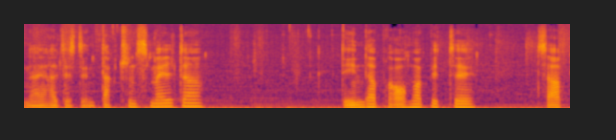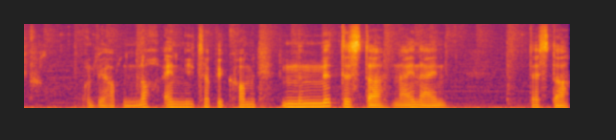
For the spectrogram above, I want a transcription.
Nein, halt jetzt den Induction Smelter. Den da brauchen wir bitte. Zap. Und wir haben noch ein Niter bekommen. N nicht das da. Nein, nein. Das da.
